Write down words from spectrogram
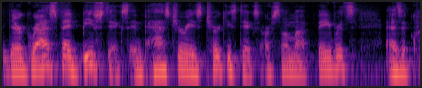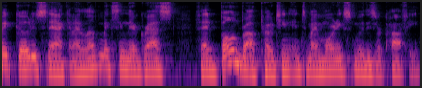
Their grass fed beef sticks and pasture raised turkey sticks are some of my favorites as a quick go to snack, and I love mixing their grass fed bone broth protein into my morning smoothies or coffee.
